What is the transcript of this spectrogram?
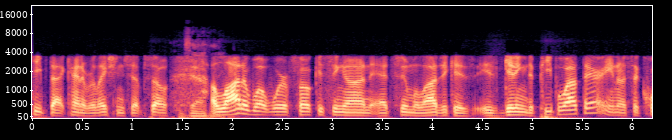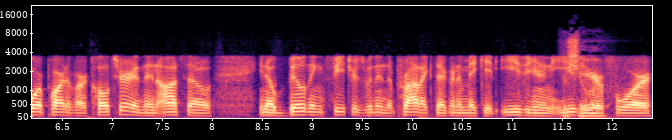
keep that kind of relationship. So Exactly. a lot of what we're focusing on at Sumo Logic is is getting the people out there. You know, it's a core part of our culture, and then also, you know, building features within the product that are going to make it easier and easier sure. for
